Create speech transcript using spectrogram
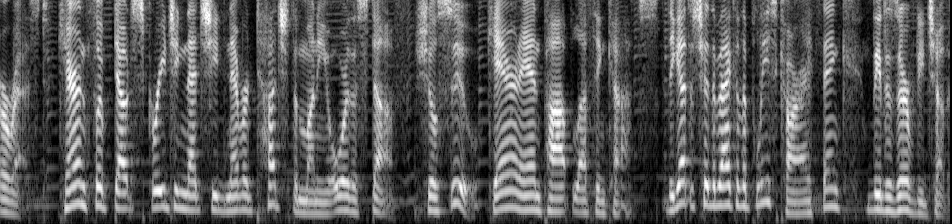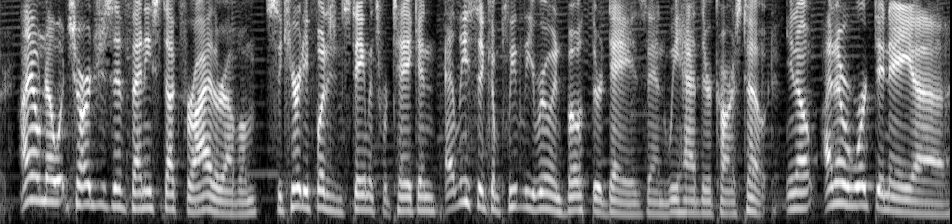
arrest. Karen flipped out screeching that she'd never touched the money or the stuff. She'll sue. Karen and Pop left in cuffs. They got to share the back of the police car. I think they deserved each other. I don't know what charges, if any, stuck for either of them. Security footage and statements were taken. At least it completely ruined both their days, and we had their cars towed. You know, I never worked in a uh,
